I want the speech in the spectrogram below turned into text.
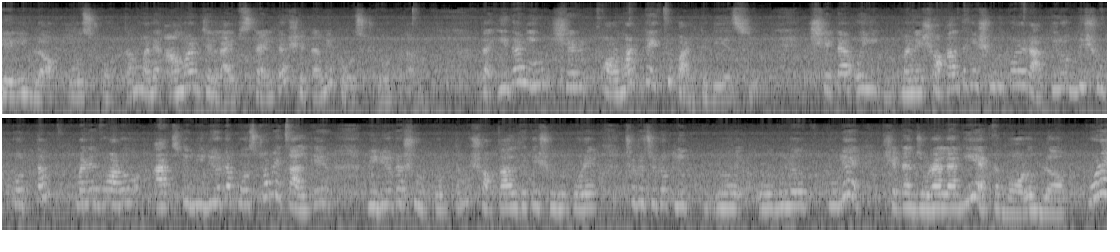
ডেলি ব্লগ পোস্ট করতাম মানে আমার যে লাইফস্টাইলটা সেটা আমি পোস্ট করতাম। তা ইদানিং সে ফরম্যাটটা একটু পাল্টে দিয়েছি। সেটা ওই মানে সকাল থেকে শুরু করে রাত্রির অবধি শ্যুট করতাম। মানে ধরো আজকে ভিডিওটা পোস্ট হবে, কালকে ভিডিওটা শ্যুট করতাম। সকাল থেকে শুরু করে ছোট ছোট ক্লিপ ওগুলো তুলে সেটা জোড়া লাগিয়ে একটা বড় ব্লগ করে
